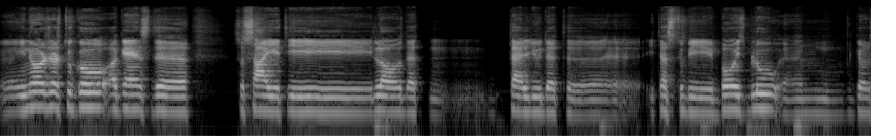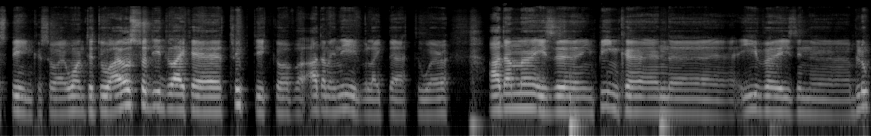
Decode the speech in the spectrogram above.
in order to go against the society law that tell you that uh, it has to be boys blue and girls pink. So i wanted to i also did like a triptych of adam and eve like that where adam is uh, in pink and uh, eve is in uh, blue.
